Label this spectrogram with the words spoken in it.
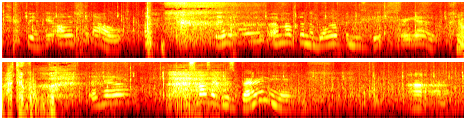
tripping. Get all this shit out. the hell? I'm not gonna blow up in this bitch. Hurry up. What the? The hell? It smells like it's burning. Uh-uh.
